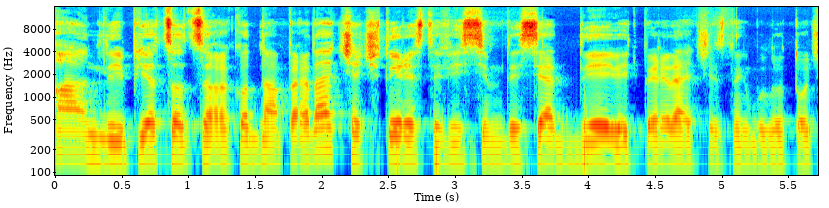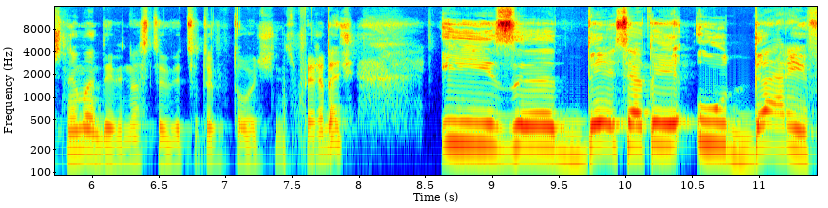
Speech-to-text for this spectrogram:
Англії 541 передача, 489 передач з них були точними, 90% точність передач. Із 10 ударів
